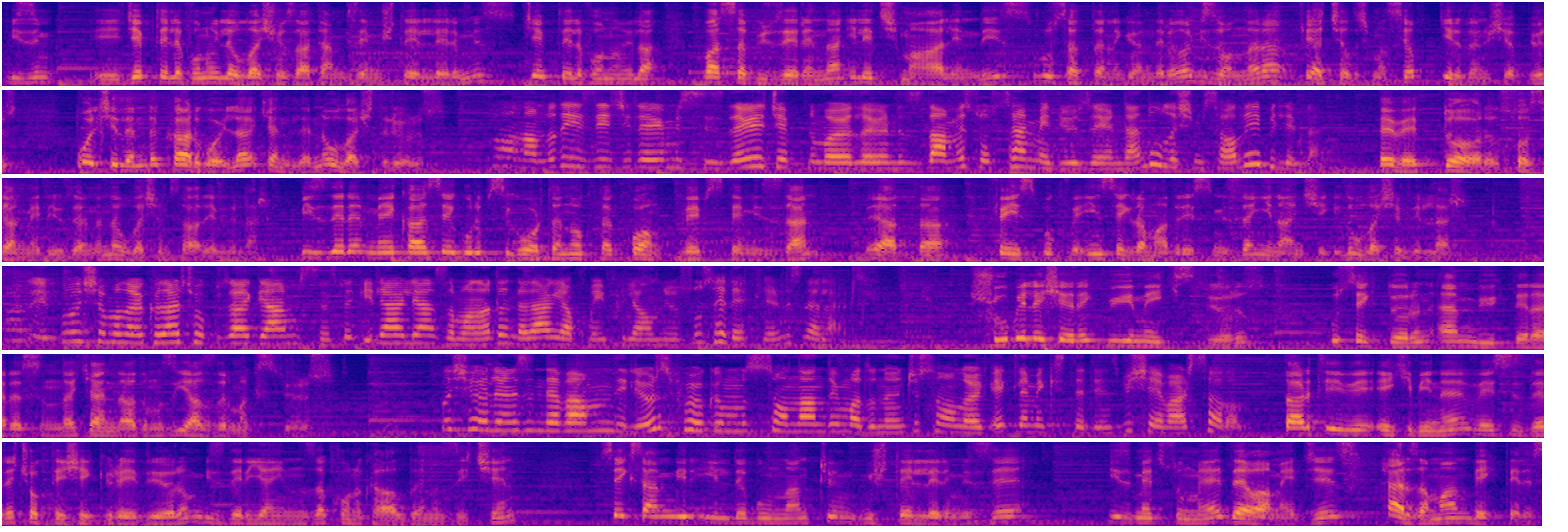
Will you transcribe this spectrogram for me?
Bizim e, cep telefonuyla ulaşıyor zaten bize müşterilerimiz. Cep telefonuyla WhatsApp üzerinden iletişim halindeyiz. Ruhsatlarını gönderiyorlar. Biz onlara fiyat çalışması yapıp geri dönüş yapıyoruz. Poliçelerini de kargoyla kendilerine ulaştırıyoruz. Bu anlamda da izleyicilerimiz sizlere cep numaralarınızdan ve sosyal medya üzerinden de ulaşım sağlayabilirler. Evet doğru. Sosyal medya üzerinden de ulaşım sağlayabilirler. Bizlere mksgrupsigorta.com web sitemizden veyahut da Facebook ve Instagram adresimizden yine aynı şekilde ulaşabilirler. Bey, bu aşamalara kadar çok güzel gelmişsiniz. Peki ilerleyen zamanlarda neler yapmayı planlıyorsunuz? Hedefleriniz nelerdir? Şubeleşerek büyümek istiyoruz. Bu sektörün en büyükleri arasında kendi adımızı yazdırmak istiyoruz. Başarılarınızın devamını diliyoruz. Programımızı sonlandırmadan önce son olarak eklemek istediğiniz bir şey varsa alalım. Star TV ekibine ve sizlere çok teşekkür ediyorum. Bizleri yayınınıza konuk aldığınız için. 81 ilde bulunan tüm müşterilerimize hizmet sunmaya devam edeceğiz. Her zaman bekleriz.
